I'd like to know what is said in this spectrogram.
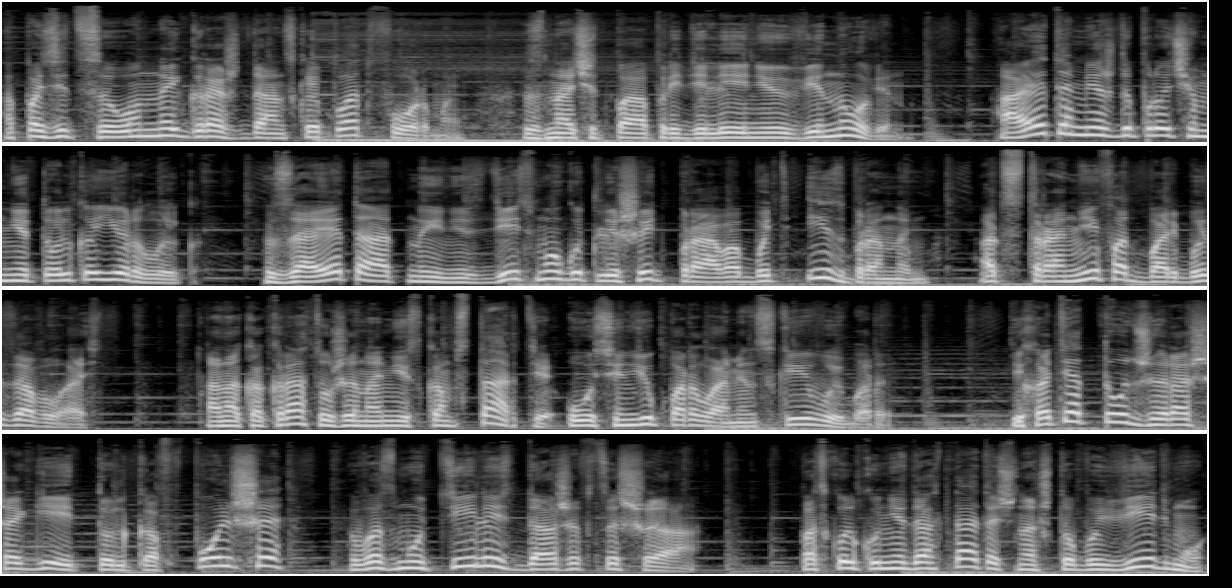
оппозиционной гражданской платформы, значит, по определению виновен. А это, между прочим, не только ярлык – за это отныне здесь могут лишить права быть избранным, отстранив от борьбы за власть. Она как раз уже на низком старте, осенью парламентские выборы. И хотя тот же Рашагейт только в Польше, возмутились даже в США. Поскольку недостаточно, чтобы ведьму,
